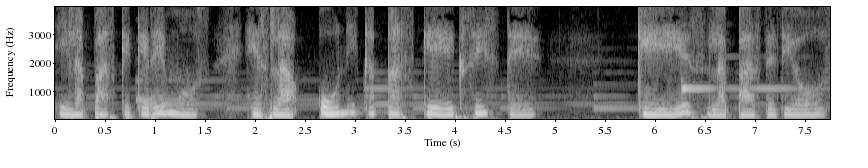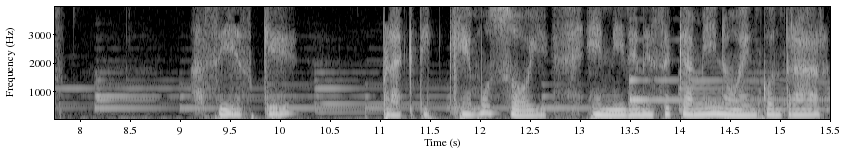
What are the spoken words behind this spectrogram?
Y la paz que queremos es la única paz que existe, que es la paz de Dios. Así es que practiquemos hoy en ir en ese camino a encontrar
